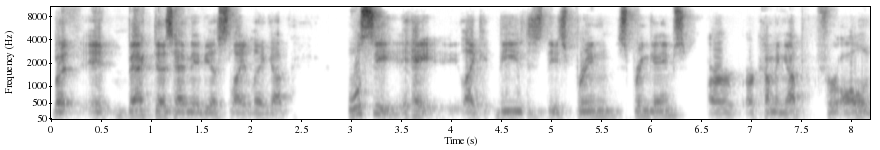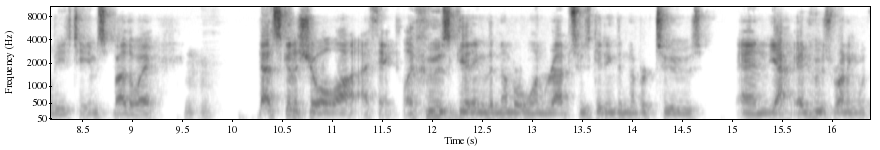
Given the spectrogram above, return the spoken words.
but it Beck does have maybe a slight leg up. We'll see. Hey, like these these spring spring games are are coming up for all of these teams. By the way, mm-hmm. that's going to show a lot. I think like who's getting the number one reps, who's getting the number twos, and yeah, and who's running with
